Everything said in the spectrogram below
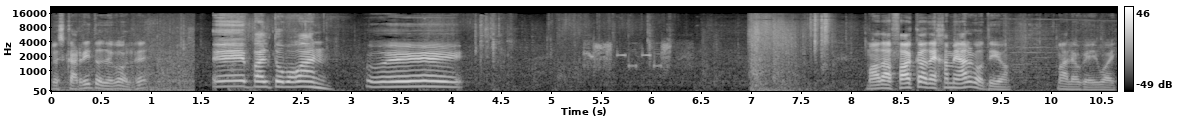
Los carritos de golf, ¿eh? ¡Epa, el tobogán! ¡Uy! Madafaka, déjame algo, tío. Vale, ok, guay.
